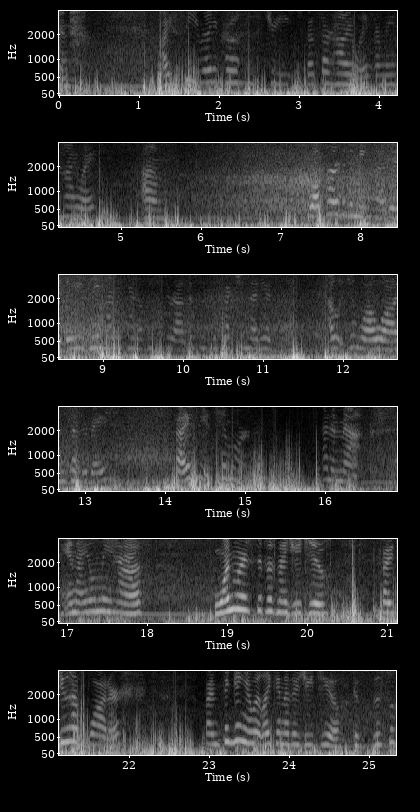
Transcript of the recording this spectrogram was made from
and I see right across the street, that's our highway, our main highway. Um, well, part of the main highway. The main highway kind of loops around. This is the section that heads out to Wawa and Thunder Bay. But I see a Tim Hortons and a Max. And I only have one more sip of my G2, but I do have thinking I would like another G2 because this was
